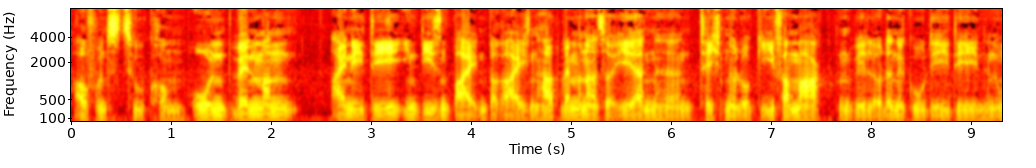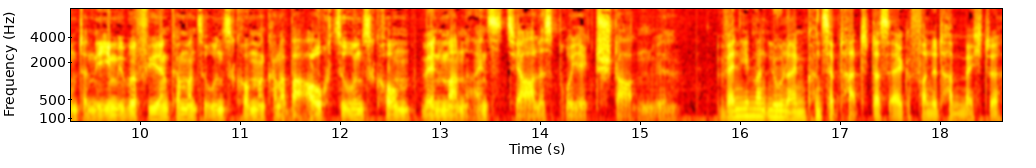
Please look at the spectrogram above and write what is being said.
auf uns zukommen. Und wenn man eine Idee in diesen beiden Bereichen hat. Wenn man also eher eine Technologie vermarkten will oder eine gute Idee in ein Unternehmen überführen, kann man zu uns kommen. Man kann aber auch zu uns kommen, wenn man ein soziales Projekt starten will. Wenn jemand nun ein Konzept hat, das er gefundet haben möchte,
